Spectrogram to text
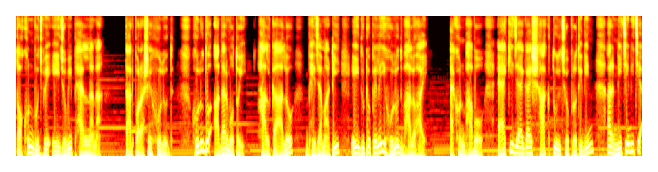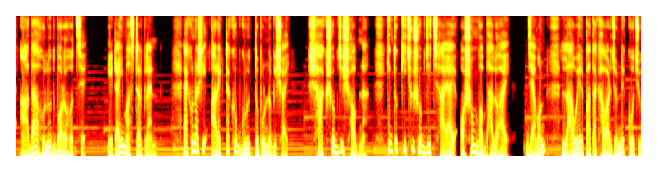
তখন বুঝবে এই জমি ফেলনা না। তারপর আসে হলুদ। হলুদও আদার মতোই, হালকা আলো, ভেজা মাটি, এই দুটো পেলেই হলুদ ভালো হয়। এখন ভাবো, একই জায়গায় শাক তুলছ প্রতিদিন, আর নিচে নিচে আদা, হলুদ বড় হচ্ছে। এটাই মাস্টার প্ল্যান। এখন আসি আরেকটা খুব গুরুত্বপূর্ণ বিষয়। শাকসবজি সব না, কিন্তু কিছু সবজি ছায়ায় অসম্ভব ভালো হয়। যেমন লাউয়ের পাতা খাওয়ার জন্য কচু।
